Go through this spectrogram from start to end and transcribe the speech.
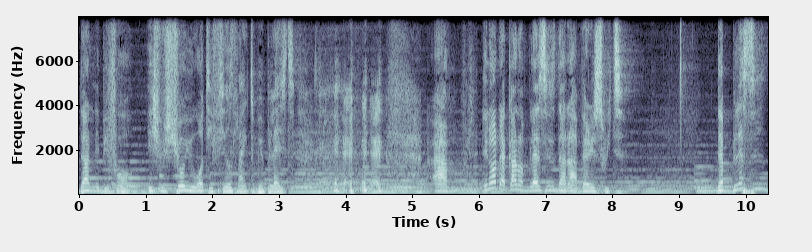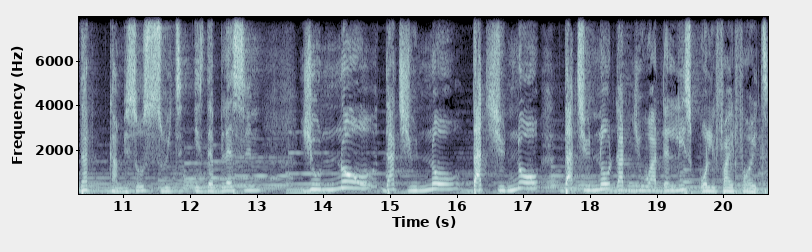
done it before, He should show you what He feels like to be blessed. um, you know the kind of blessings that are very sweet. The blessing that can be so sweet is the blessing you know that you know that you know that you know that you are the least qualified for it.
